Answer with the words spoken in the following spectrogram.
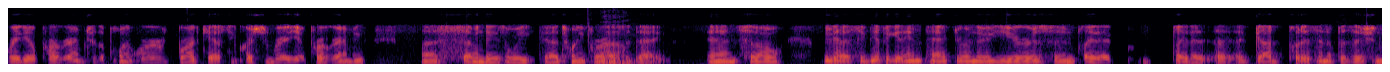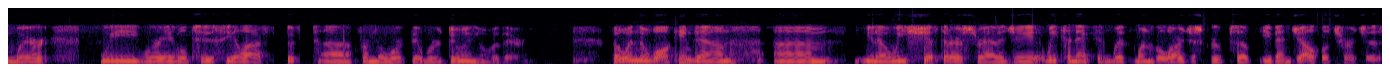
radio program to the point where we're broadcasting Christian radio programming uh, seven days a week, uh, 24 wow. hours a day. And so we've had a significant impact during the years and played a played a, a, God put us in a position where we were able to see a lot of fruit uh, from the work that we're doing over there. But when the wall came down, um, you know, we shifted our strategy. We connected with one of the largest groups of evangelical churches,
